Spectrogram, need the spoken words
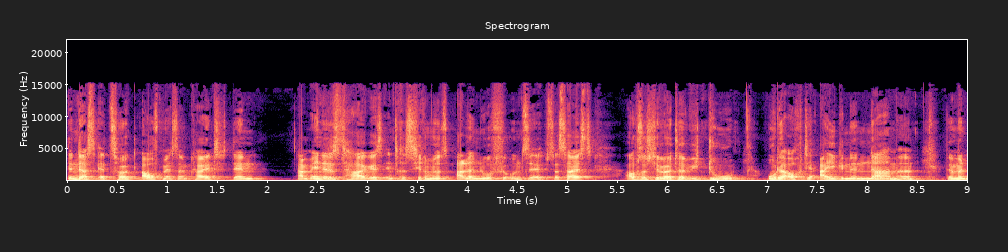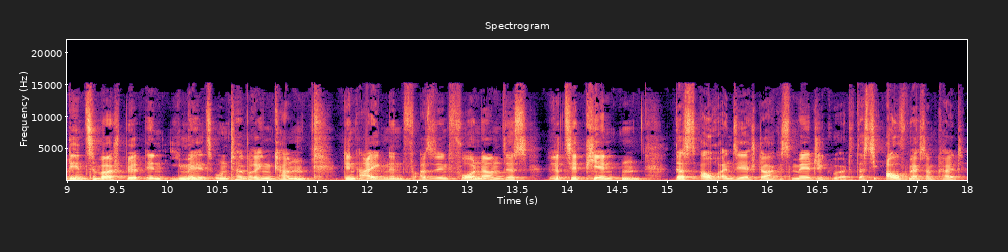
Denn das erzeugt Aufmerksamkeit, denn am Ende des Tages interessieren wir uns alle nur für uns selbst. Das heißt, auch solche Wörter wie du oder auch der eigene Name, wenn man den zum Beispiel in E-Mails unterbringen kann, den eigenen, also den Vornamen des Rezipienten, das ist auch ein sehr starkes Magic Word, das die Aufmerksamkeit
